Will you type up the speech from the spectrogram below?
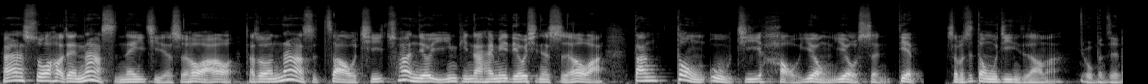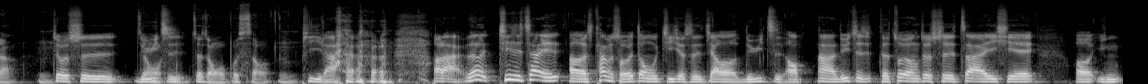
他说好在 NAS 那一集的时候啊，哦，他说 NAS 早期串流语音平台还没流行的时候啊，当动物机好用又省电。什么是动物机？你知道吗？我不知道，嗯、就是驴子这，这种我不熟。嗯，屁啦，好啦，那其实在，在呃，他们所谓动物机就是叫驴子哦。那驴子的作用就是在一些呃影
